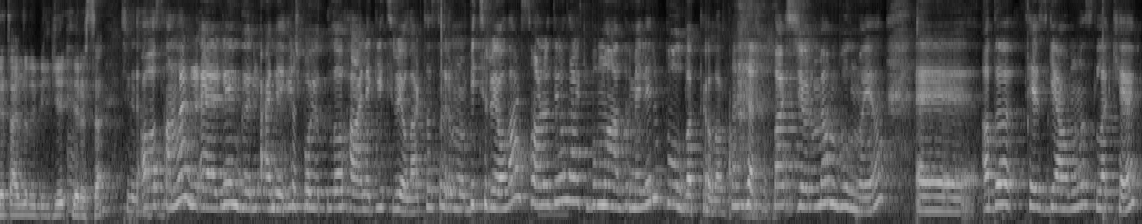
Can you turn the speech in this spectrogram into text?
detaylı bir bilgi verirsen. Şimdi Oğuzhanlar e, render yani üç boyutlu hale getiriyorlar, tasarımı bitiriyorlar. Sonra diyorlar ki bu malzemeleri bul bakalım. Başlıyorum ben bulmaya. E, adı tezgahımız Lake.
